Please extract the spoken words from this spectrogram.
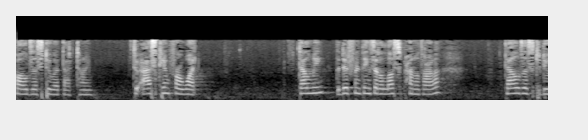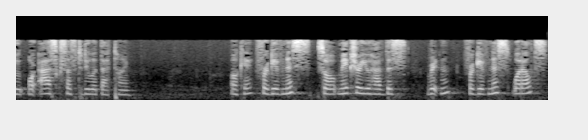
calls us to at that time? To ask Him for what? Tell me the different things that Allah subhanahu wa ta'ala tells us to do or asks us to do at that time. Okay, forgiveness. So make sure you have this written. Forgiveness. What else?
